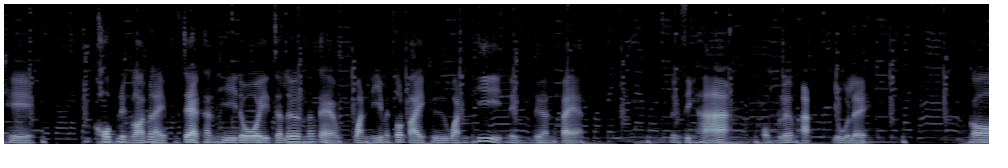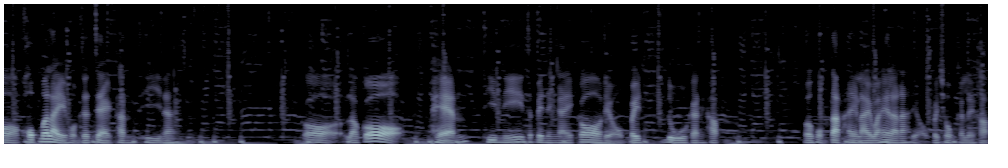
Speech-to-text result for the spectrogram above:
เคครบ 100 เมื่อไหร่ผมแจกทันทีโดยจะเริ่มตั้งแต่วันนี้เป็นต้นไปคือวันที่ 1 เดือน 8 1 สิงหาผมเริ่มอัดอยู่เลย ก็ครบเมื่อไหร่ผมจะแจกทันทีนะ ก็แล้วก็แผนทีมนี้จะเป็นยังไงก็เดี๋ยวไปดูกันครับเออผมตัดไฮไลท์ไว้ให้แล้วนะ เดี๋ยวไปชมกันเลยครับ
